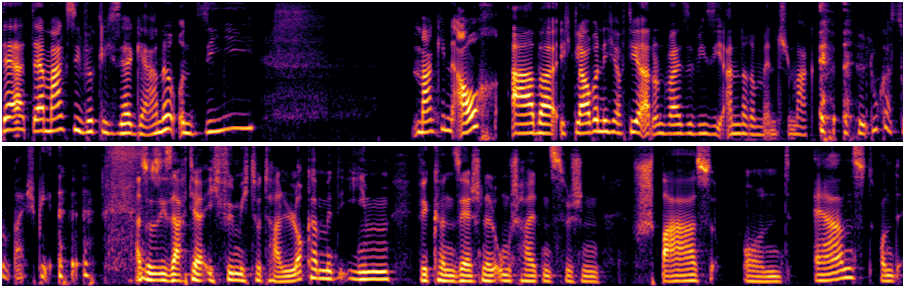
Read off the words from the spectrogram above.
der, der mag sie wirklich sehr gerne und sie mag ihn auch, aber ich glaube nicht auf die Art und Weise, wie sie andere Menschen mag. Lukas zum Beispiel. Also sie sagt ja, ich fühle mich total locker mit ihm. Wir können sehr schnell umschalten zwischen Spaß und Ernst. Und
